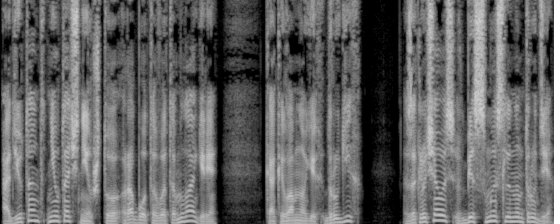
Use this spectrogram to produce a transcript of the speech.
Адъютант не уточнил, что работа в этом лагере, как и во многих других, заключалась в бессмысленном труде.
